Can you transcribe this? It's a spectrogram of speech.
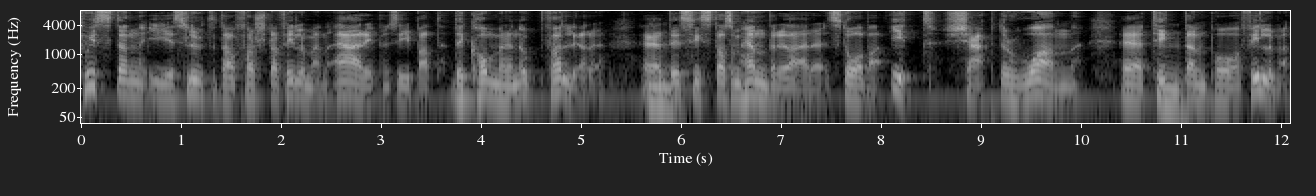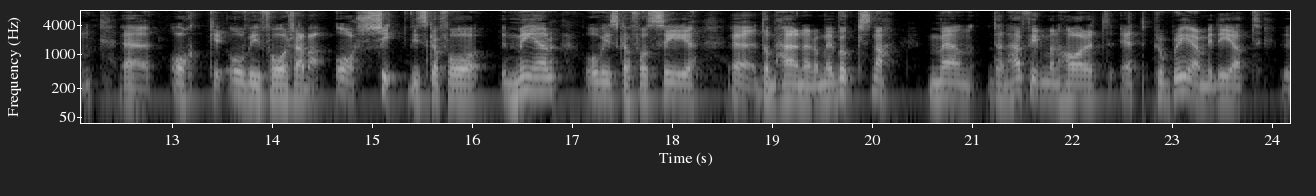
twisten i slutet av första filmen är i princip att det kommer en uppföljare. Eh, Det sista som händer där står bara It Chapter 1. Eh, titeln på filmen. Eh, och, och vi får så här bara, åh oh, shit, vi ska få mer och vi ska få se eh, de här när de är vuxna. Men den här filmen har ett, ett problem i det att eh,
